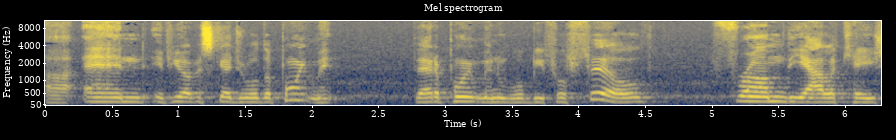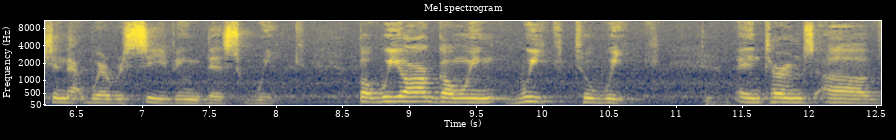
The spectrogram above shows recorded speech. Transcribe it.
Uh, and if you have a scheduled appointment, that appointment will be fulfilled from the allocation that we're receiving this week. But we are going week to week in terms of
